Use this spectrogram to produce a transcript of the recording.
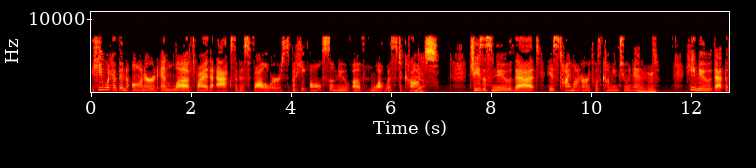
He would have been honored and loved by the acts of his followers, but he also knew of what was to come. Yes. Jesus knew that his time on earth was coming to an end. Mm-hmm. He knew that the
